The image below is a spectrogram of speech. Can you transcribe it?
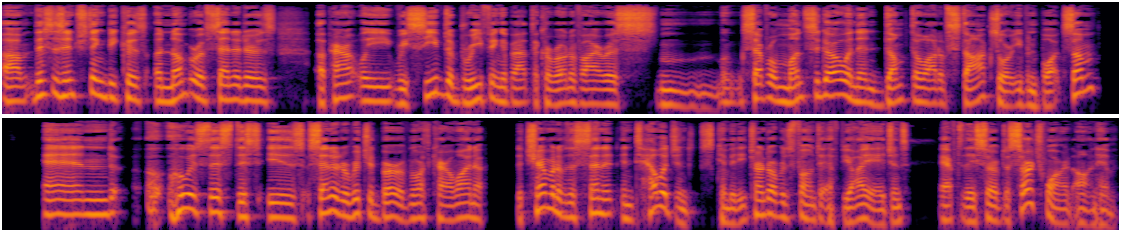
Um, this is interesting because a number of senators apparently received a briefing about the coronavirus m- several months ago and then dumped a lot of stocks or even bought some. And uh, who is this? This is Senator Richard Burr of North Carolina the chairman of the Senate Intelligence Committee turned over his phone to FBI agents after they served a search warrant on him.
